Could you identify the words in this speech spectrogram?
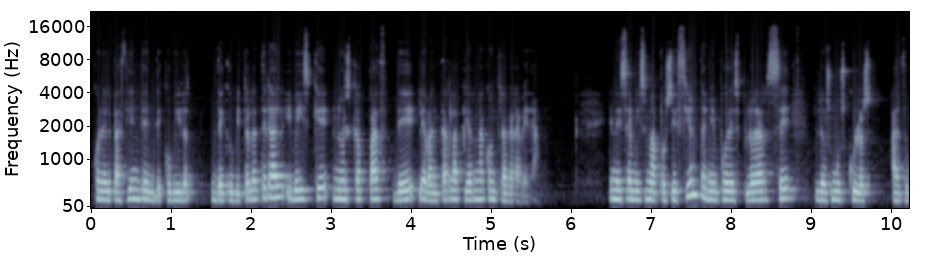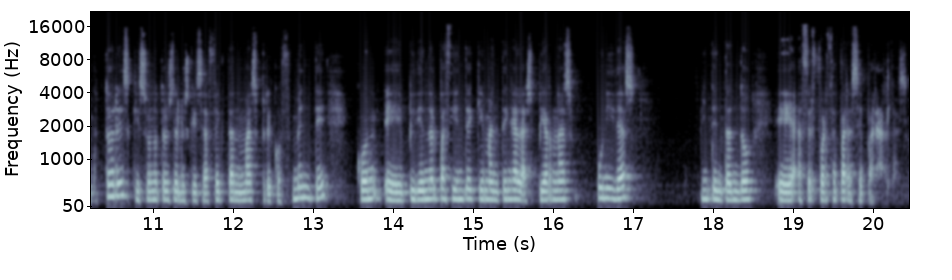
con el paciente en decúbito lateral y veis que no es capaz de levantar la pierna contra gravedad. En esa misma posición también puede explorarse los músculos aductores, que son otros de los que se afectan más precozmente, eh, pidiendo al paciente que mantenga las piernas unidas, intentando eh, hacer fuerza para separarlas.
